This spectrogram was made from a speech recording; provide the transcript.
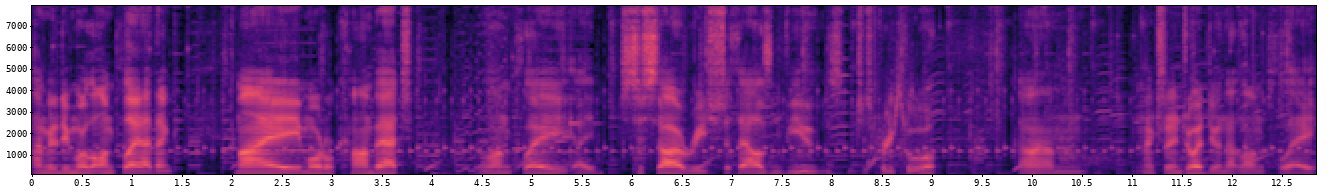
I'm gonna do more long play. I think my Mortal Kombat long play. I just saw reached a thousand views, which is pretty cool. Um, I actually enjoyed doing that long play.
